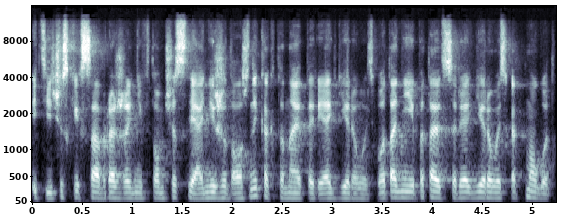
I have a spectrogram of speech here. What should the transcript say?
этических соображений в том числе. Они же должны как-то на это реагировать. Вот они и пытаются реагировать как могут.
